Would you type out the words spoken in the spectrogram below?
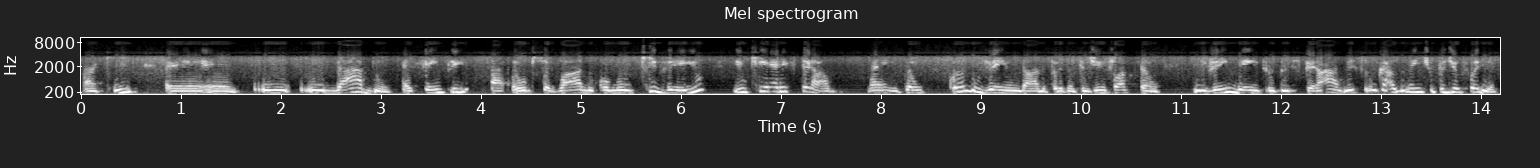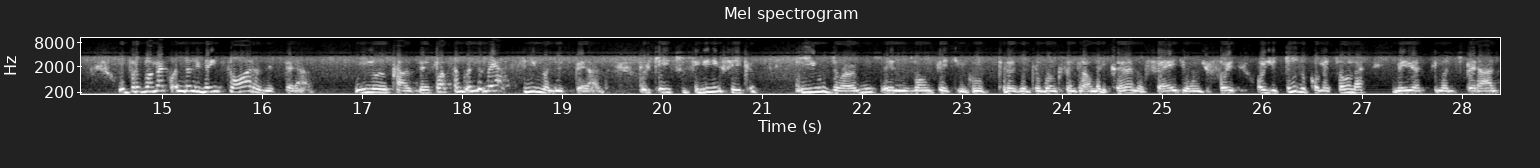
aqui, é, o, o dado é sempre observado como o que veio e o que era esperado. Né? Então, quando vem um dado, por exemplo, de inflação e vem dentro do esperado, isso não causa nenhum tipo de euforia. O problema é quando ele vem fora do esperado. E no caso da inflação, quando ele vem acima do esperado. Porque isso significa que os órgãos, eles vão ter que, por exemplo, o Banco Central Americano, o Fed, onde foi, onde tudo começou, né? Veio acima do esperado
